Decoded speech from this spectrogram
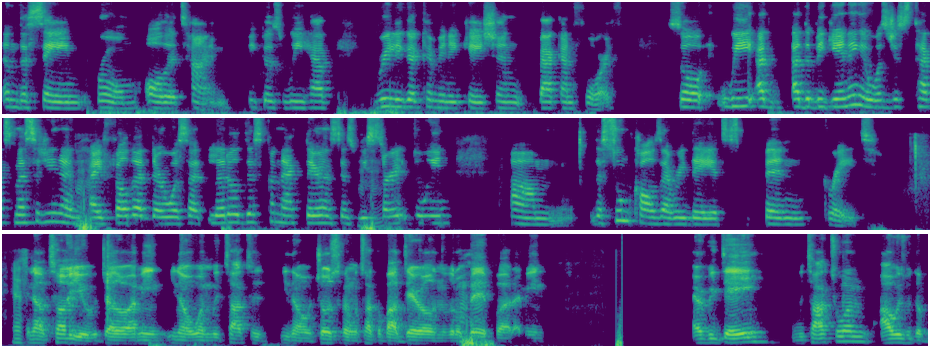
in the same room all the time because we have really good communication back and forth so we at, at the beginning it was just text messaging and mm-hmm. i felt that there was a little disconnect there and since we mm-hmm. started doing um, the zoom calls every day it's been great Yes. And I'll tell you, Jello, I mean, you know, when we talk to, you know, Joseph and we'll talk about Daryl in a little mm-hmm. bit, but I mean, every day we talk to him, always with a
